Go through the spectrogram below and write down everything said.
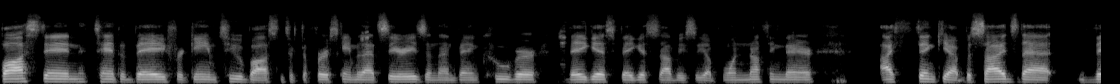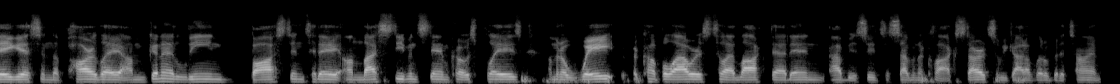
Boston, Tampa Bay for game two. Boston took the first game of that series, and then Vancouver, Vegas. Vegas is obviously up one nothing there. I think, yeah, besides that, Vegas and the parlay, I'm gonna lean Boston today unless Steven Stamkos plays. I'm going to wait a couple hours till I lock that in. Obviously, it's a 7 o'clock start, so we got a little bit of time.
